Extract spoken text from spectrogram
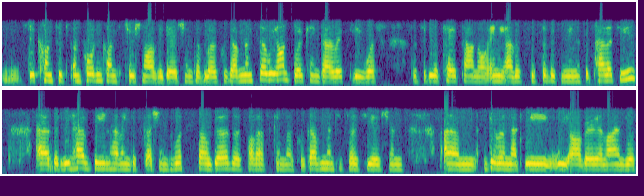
the important constitutional obligations of local government. So we aren't working directly with the City of Cape Town or any other specific municipalities, uh, but we have been having discussions with SALGA, the South African Local Government Association, um, given that we, we are very aligned with,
